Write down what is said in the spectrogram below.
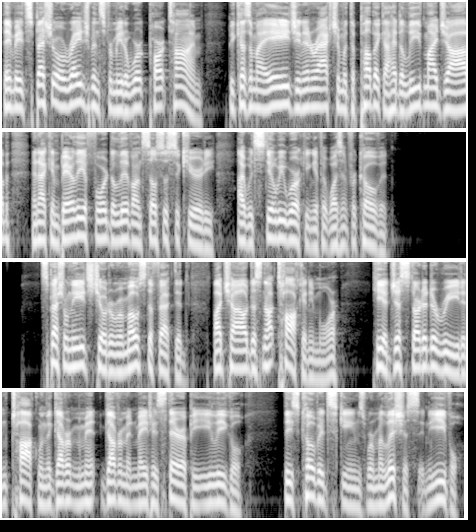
They made special arrangements for me to work part time. Because of my age and interaction with the public, I had to leave my job, and I can barely afford to live on Social Security. I would still be working if it wasn't for COVID. Special needs children were most affected. My child does not talk anymore. He had just started to read and talk when the government, government made his therapy illegal. These COVID schemes were malicious and evil.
